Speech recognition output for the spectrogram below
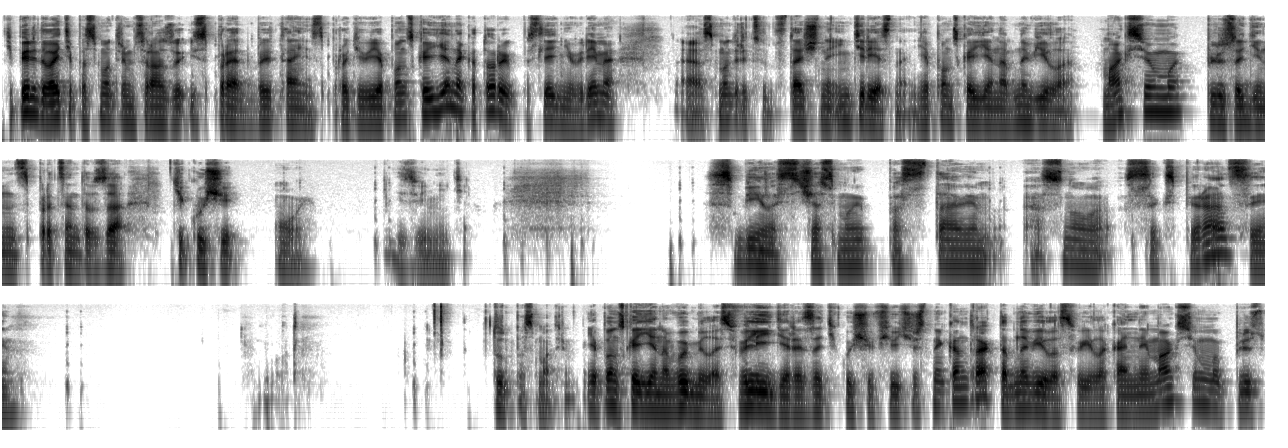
Теперь давайте посмотрим сразу и спред британец против японской иены, который в последнее время э, смотрится достаточно интересно. Японская иена обновила максимумы, плюс 11% за текущий... Ой, извините. Сбилось. Сейчас мы поставим снова с экспирации. Вот. Тут посмотрим. Японская иена выбилась в лидеры за текущий фьючерсный контракт, обновила свои локальные максимумы, плюс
